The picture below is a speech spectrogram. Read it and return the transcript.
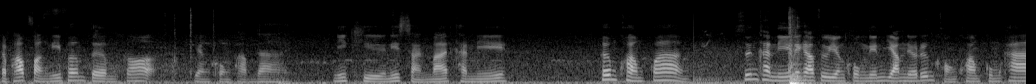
จะพับฝั่งนี้เพิ่มเติมก็ยังคงพับได้ นี่คือนิสสันมาร์คันนี้ เพิ่มความกว้าง ซึ่งคันนี้นะครับฟิลยังคงเน้นย้ำในเรื่องของความคุ้มค่า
